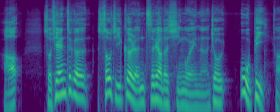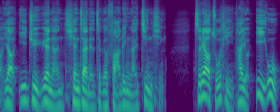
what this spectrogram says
好。首先，这个收集个人资料的行为呢，就务必啊要依据越南现在的这个法令来进行。资料主体他有义务，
